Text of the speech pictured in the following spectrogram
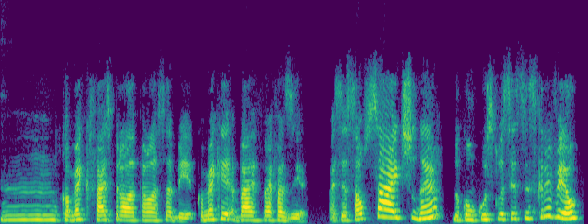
Hum, como é que faz para ela, ela saber? Como é que vai, vai fazer? Vai acessar o site, né? Do concurso que você se inscreveu.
